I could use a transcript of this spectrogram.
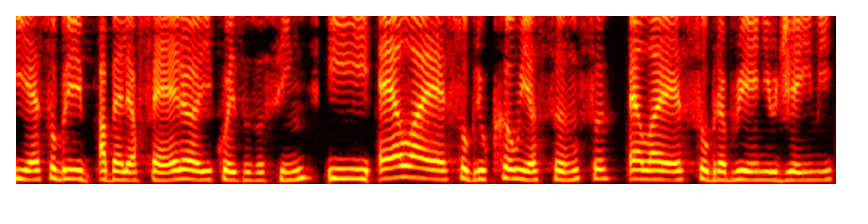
E é sobre a Bela e a Fera e coisas assim. E ela é sobre o cão e a Sansa. Ela é sobre a Brienne e o Jaime.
